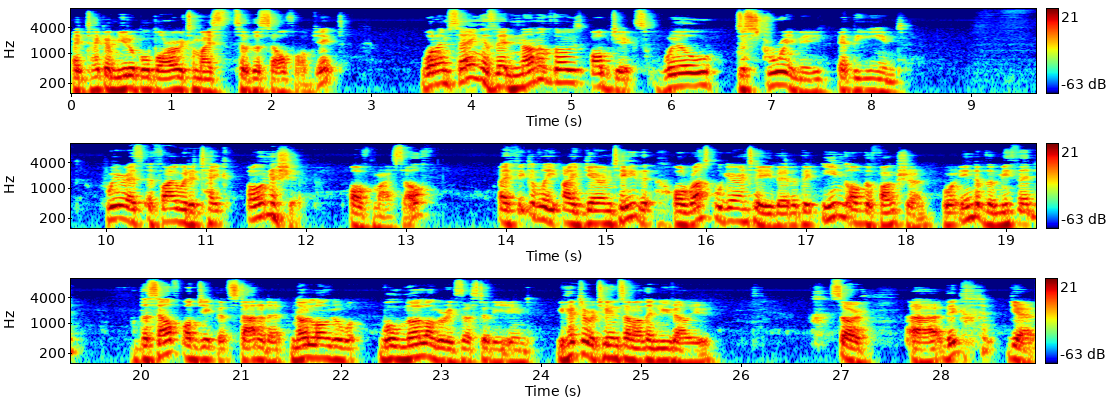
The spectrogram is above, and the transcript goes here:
I take a mutable borrow to my to the self object. What I'm saying is that none of those objects will destroy me at the end. Whereas if I were to take ownership of myself, effectively I guarantee that, or Rust will guarantee that at the end of the function or end of the method, the self object that started it no longer will, will no longer exist at the end. You have to return some other new value. So, uh, there, yeah,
